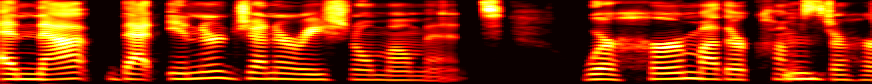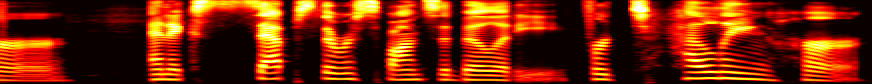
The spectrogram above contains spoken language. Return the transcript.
And that that intergenerational moment where her mother comes to her and accepts the responsibility for telling her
